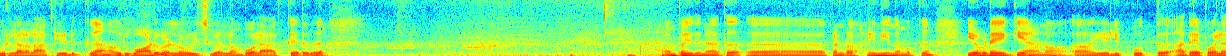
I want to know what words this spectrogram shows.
ഉരുളകളാക്കി എടുക്കുക. ഒരുപാട് വെള്ളം ഒഴിച്ച് വെള്ളം പോലെ ആക്കരുത്. അപ്പോൾ ഇതിനകത്ത് കണ്ടോ? ഇനി നമുക്ക് എവിടെയൊക്കെയാണോ എലിപ്പൊത്ത് അതേപോലെ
